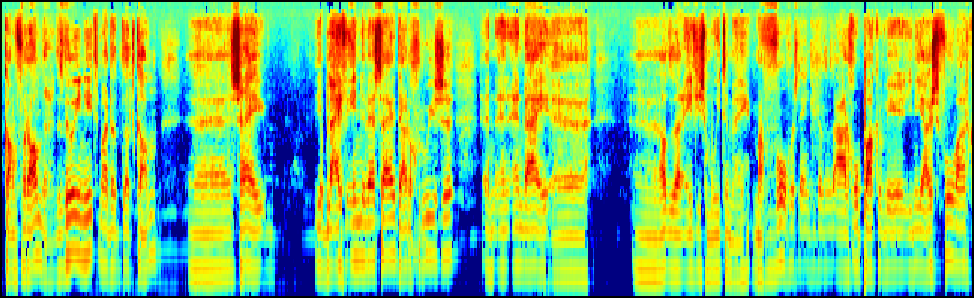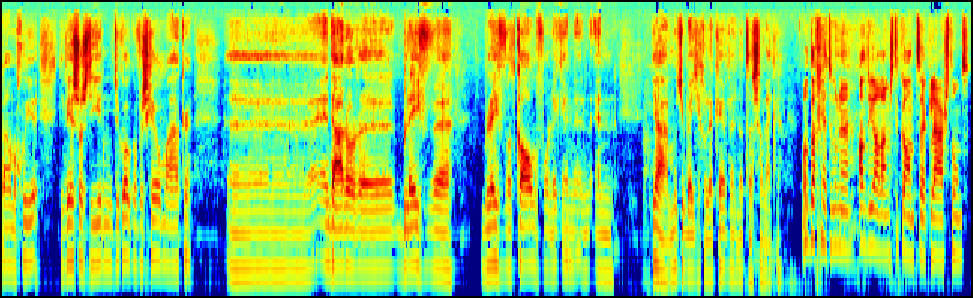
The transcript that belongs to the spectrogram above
kan veranderen. Dat wil je niet, maar dat, dat kan. Eh, zij je blijven in de wedstrijd, daardoor groeien ze. En, en, en wij eh, eh, hadden daar eventjes moeite mee. Maar vervolgens denk ik dat we het aardig oppakken, weer in de juiste voorwaarts kwamen. Goeie, de wissels die natuurlijk ook een verschil maken. Eh, en daardoor eh, bleven, we, bleven wat kalmer, vond ik. En, en, en ja, moet je een beetje geluk hebben en dat is wel lekker. Wat dacht jij toen eh, Adriaan langs de kant eh, klaar stond?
